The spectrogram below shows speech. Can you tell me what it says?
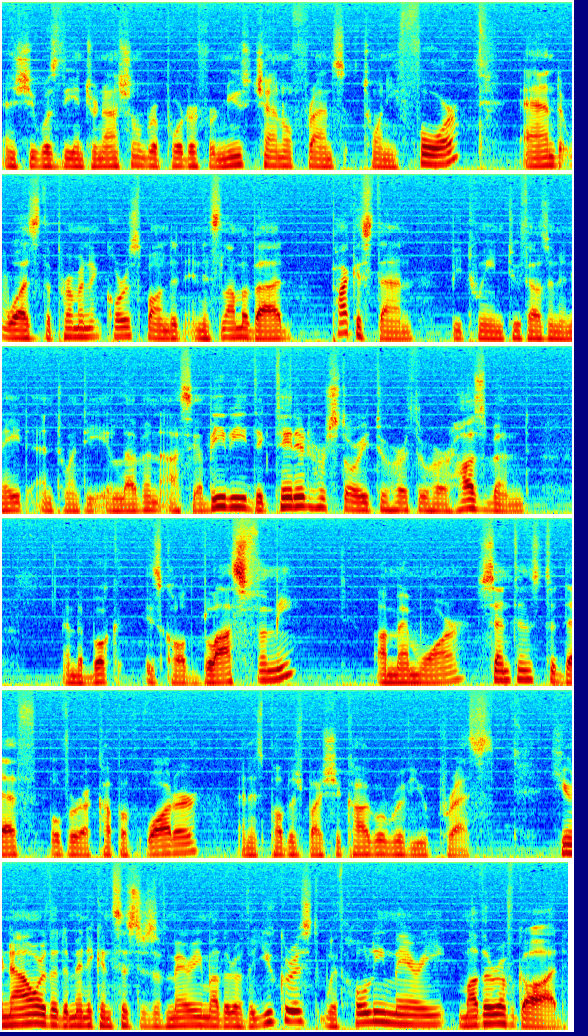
and she was the international reporter for News Channel France 24 and was the permanent correspondent in Islamabad, Pakistan between 2008 and 2011. Asia Bibi dictated her story to her through her husband, and the book is called Blasphemy a memoir, sentenced to death over a cup of water, and is published by Chicago Review Press. Here now are the Dominican Sisters of Mary, Mother of the Eucharist, with Holy Mary, Mother of God,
